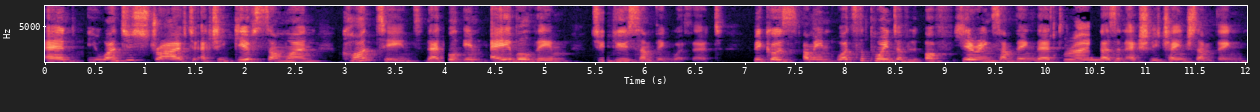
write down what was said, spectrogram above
And you want to strive to actually give someone content that will enable them to do something with it. Because I mean, what's the point of of hearing something that Right. doesn't actually change something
